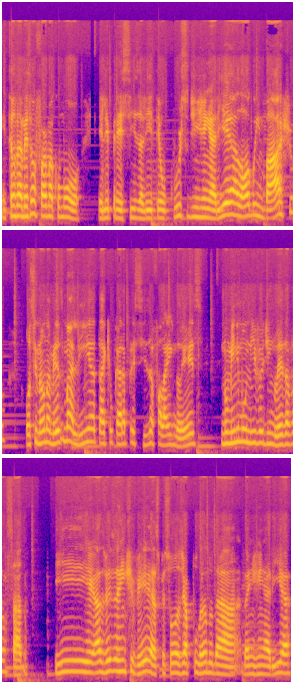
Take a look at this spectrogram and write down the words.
Então, da mesma forma como ele precisa ali ter o curso de engenharia logo embaixo, ou se não na mesma linha, tá que o cara precisa falar inglês, no mínimo nível de inglês avançado. E às vezes a gente vê as pessoas já pulando da, da engenharia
